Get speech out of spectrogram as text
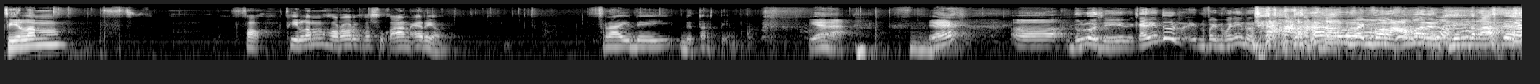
Film film horor kesukaan Ariel. Friday the 13th. Iya nggak? Ya? Eh, dulu sih, kayaknya tuh info-infonya udah info-info lama deh. Belum terupdate.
